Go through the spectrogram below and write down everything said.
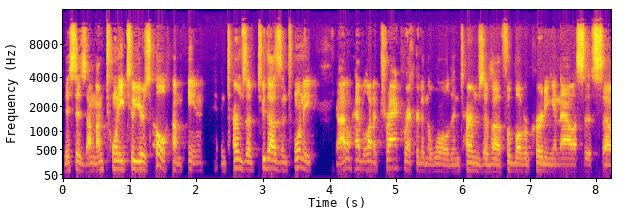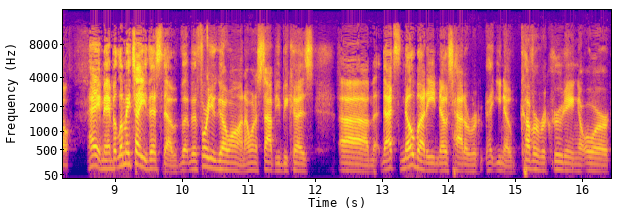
This is I'm, I'm 22 years old. I mean, in terms of 2020, I don't have a lot of track record in the world in terms of uh, football recruiting analysis. So Hey man, but let me tell you this though. But before you go on, I want to stop you because um, that's nobody knows how to you know cover recruiting or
